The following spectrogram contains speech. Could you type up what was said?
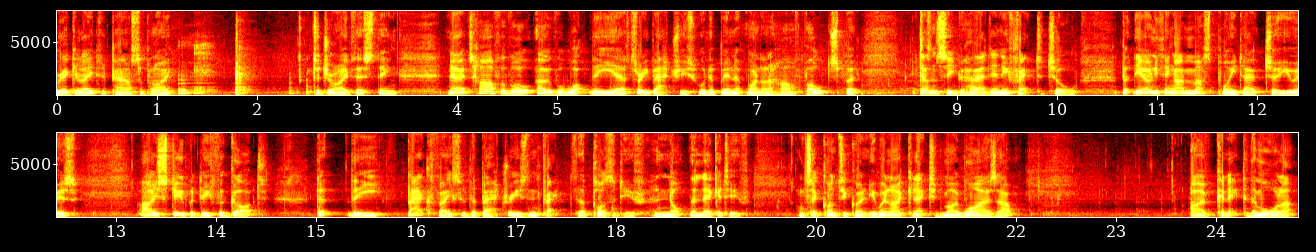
regulated power supply to drive this thing. Now it's half a volt over what the uh, three batteries would have been at one and a half volts, but it doesn't seem to have had any effect at all. But the only thing I must point out to you is I stupidly forgot that the back face of the battery is in fact the positive and not the negative. And so consequently, when I connected my wires up, I've connected them all up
